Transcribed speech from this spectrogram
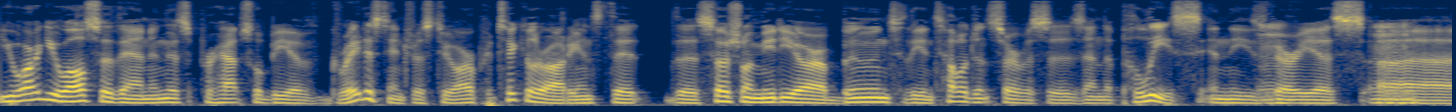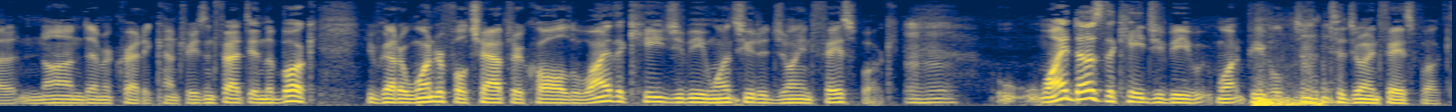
You argue also, then, and this perhaps will be of greatest interest to our particular audience, that the social media are a boon to the intelligence services and the police in these mm. various mm-hmm. uh, non democratic countries. In fact, in the book, you've got a wonderful chapter called Why the KGB Wants You to Join Facebook. Mm-hmm. Why does the KGB want people to, to join Facebook?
